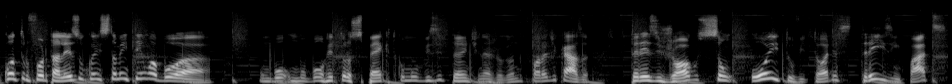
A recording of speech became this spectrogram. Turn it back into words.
contra o Fortaleza, o Corinthians também tem uma boa, um, bo, um bom retrospecto como visitante, né? Jogando fora de casa. 13 jogos, são 8 vitórias, 3 empates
